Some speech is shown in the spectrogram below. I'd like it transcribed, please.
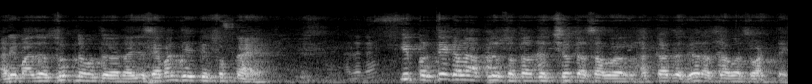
आणि माझं स्वप्न होतं राजेसाहेबांचं ते स्वप्न आहे की प्रत्येकाला आपलं स्वतःचं छत असावं हक्काचं घर असावं असं वाटतंय.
